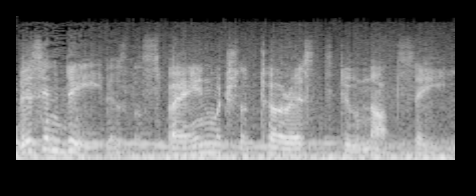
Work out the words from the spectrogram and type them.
This indeed is the Spain which the tourists do not see.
